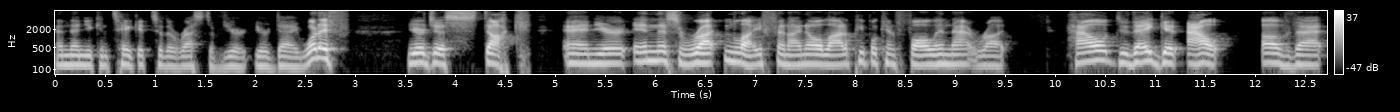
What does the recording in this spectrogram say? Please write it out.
and then you can take it to the rest of your your day. What if you're just stuck and you're in this rut in life and I know a lot of people can fall in that rut. How do they get out of that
